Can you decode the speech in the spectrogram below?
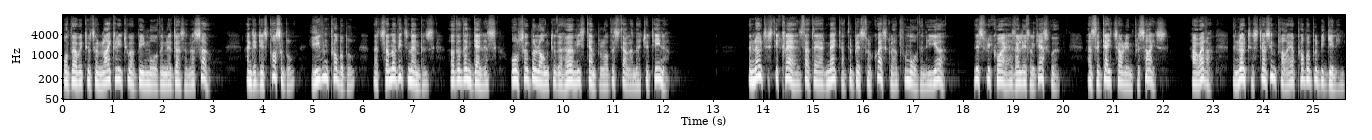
although it is unlikely to have been more than a dozen or so, and it is possible, even probable, that some of its members, other than Dennis, also belonged to the Hermes Temple of the Stella Matutina. The notice declares that they had met at the Bristol Quest Club for more than a year. This requires a little guesswork, as the dates are imprecise. However, the notice does imply a probable beginning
